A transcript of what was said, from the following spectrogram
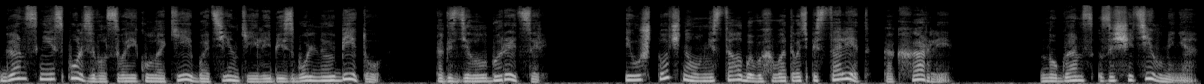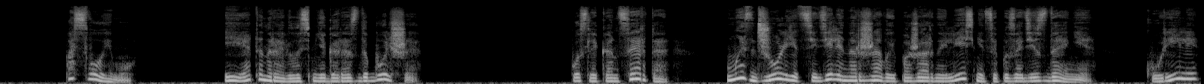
Ганс не использовал свои кулаки, ботинки или бейсбольную биту, как сделал бы рыцарь. И уж точно он не стал бы выхватывать пистолет, как Харли. Но Ганс защитил меня. По-своему. И это нравилось мне гораздо больше. После концерта Мы с Джульет сидели на ржавой пожарной лестнице позади здания, курили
